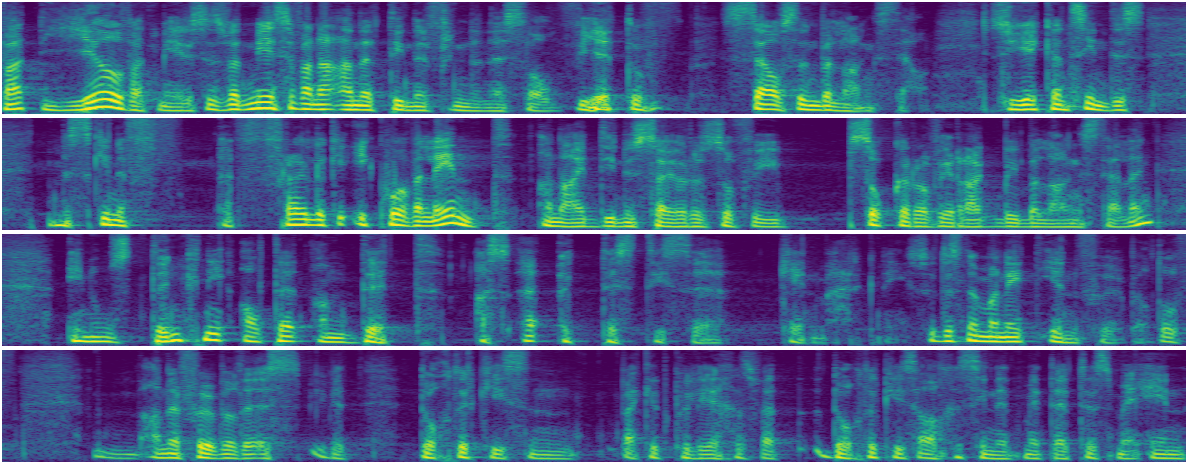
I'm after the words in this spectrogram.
wat heel wat meer is as wat meeste van haar ander tienervriendinne sal weet of selfs in belang stel. So jy kan sien dis miskien 'n vroulike ekwivalent aan daai dinosourus of die sokker of die rugby belangstelling en ons dink nie altyd aan dit as 'n autistiese kenmerk nie. So dis nou maar net een voorbeeld of ander voorbeelde is, jy weet, dogtertjies en ek het kollegas wat dogtertjies al gesien het met autisme en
